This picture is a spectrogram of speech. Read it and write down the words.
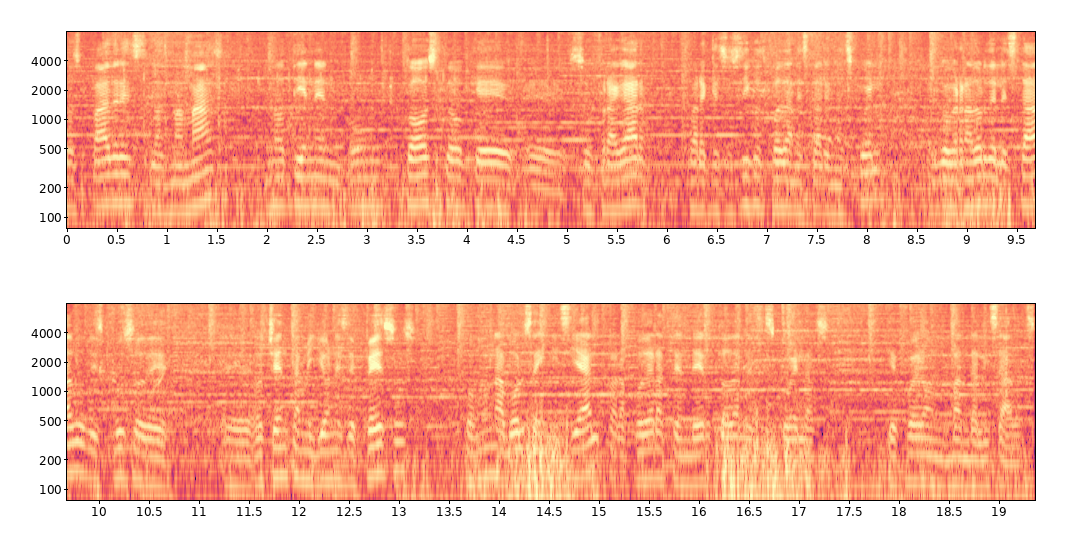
los padres, las mamás, no tienen un costo que eh, sufragar para que sus hijos puedan estar en la escuela. El gobernador del estado dispuso de 80 eh, millones de pesos como una bolsa inicial para poder atender todas las escuelas que fueron vandalizadas.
